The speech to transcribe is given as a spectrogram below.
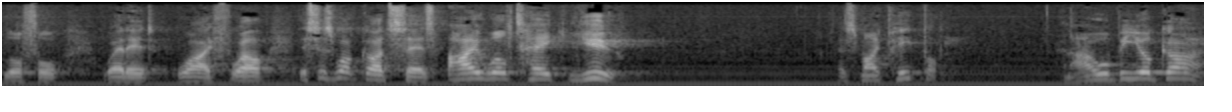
lawful wedded wife? Well, this is what God says I will take you as my people, and I will be your God.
